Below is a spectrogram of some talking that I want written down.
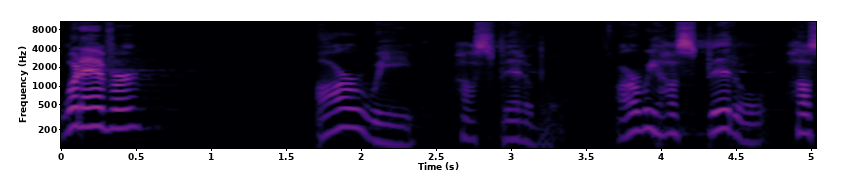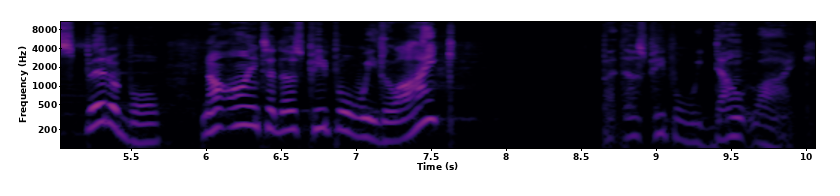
whatever. Are we hospitable? Are we hospitable, hospitable not only to those people we like, but those people we don't like?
